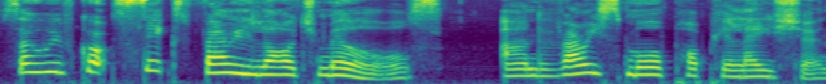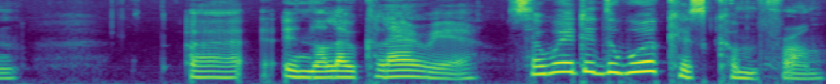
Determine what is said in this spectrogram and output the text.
So we've got six very large mills and a very small population uh, in the local area. So where did the workers come from?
